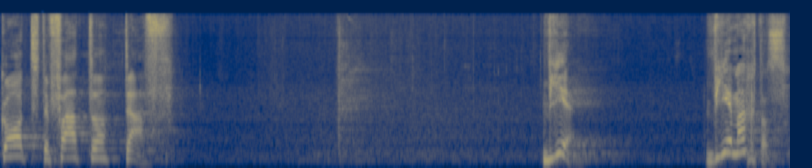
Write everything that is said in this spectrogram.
Gott, der Vater, das? Wie? Wie macht das?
